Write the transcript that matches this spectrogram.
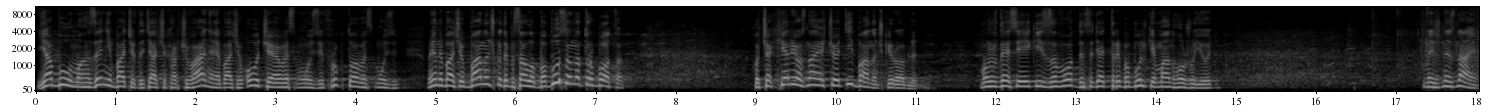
Я був у магазині, бачив дитяче харчування, я бачив овочеве смузі, фруктове смузі. Ну я не бачив баночку, де писало бабуся на турбота. Хоча хер його знає, що ті баночки роблять. Може, десь є якийсь завод, де сидять три бабульки, манго жують. Ми ж не знаємо.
